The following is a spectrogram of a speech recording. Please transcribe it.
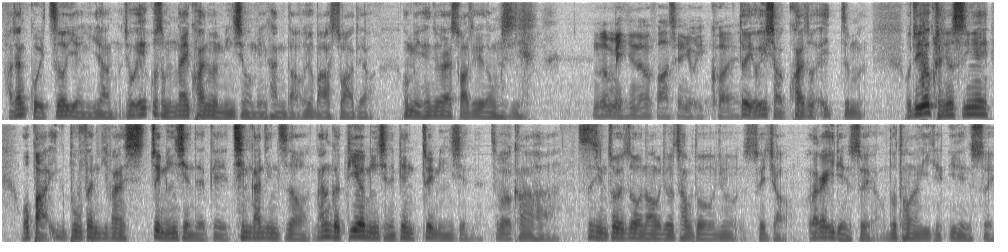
好像鬼遮眼一样，就诶、欸，为什么那一块那么明显我没看到，我就把它刷掉。我每天就在刷这些东西。你说每天都会发现有一块，对，有一小块，说，哎，怎么？我觉得有可能就是因为我把一个部分地方最明显的给清干净之后，那那个第二明显的变最明显的，这我看到哈事情做一做，然后我就差不多我就睡觉，我大概一点睡啊，我都通常一点一点睡，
